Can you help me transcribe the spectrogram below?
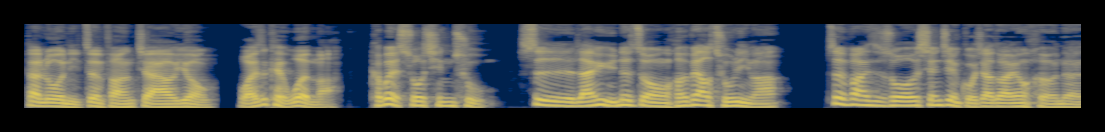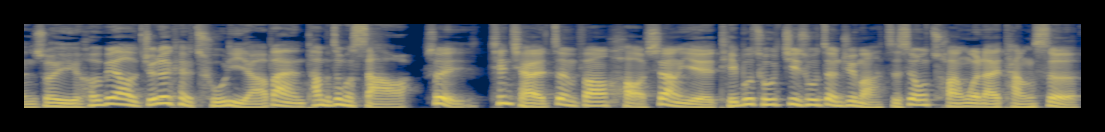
但如果你正方这样要用，我还是可以问嘛，可不可以说清楚？是蓝宇那种核废料处理吗？正方一直说先进国家都在用核能，所以核废料绝对可以处理啊，不然他们这么傻啊。所以听起来正方好像也提不出技术证据嘛，只是用传闻来搪塞。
